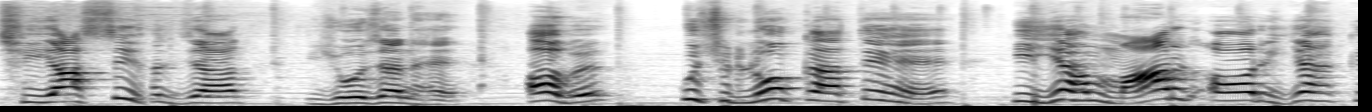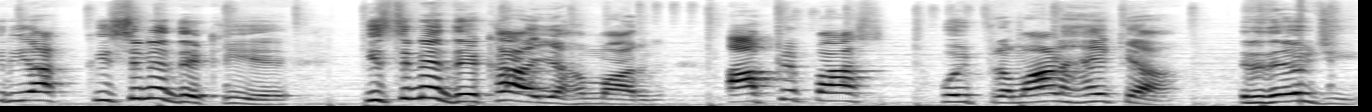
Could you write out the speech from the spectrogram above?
छियासी हज़ार योजन है। अब कुछ लोग कहते हैं कि यह मार्ग और यह क्रिया किसने देखी है? किसने देखा यह मार्ग? आपके पास कोई प्रमाण है क्या? त्रिदेव जी।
